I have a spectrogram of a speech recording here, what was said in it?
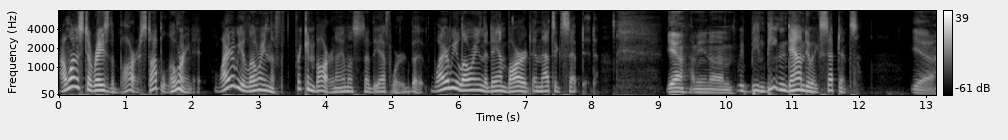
I want us to raise the bar. Stop lowering it. Why are we lowering the freaking bar? And I almost said the f word, but why are we lowering the damn bar? And that's accepted. yeah, I mean, um, We've been beaten down to acceptance. Yeah,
